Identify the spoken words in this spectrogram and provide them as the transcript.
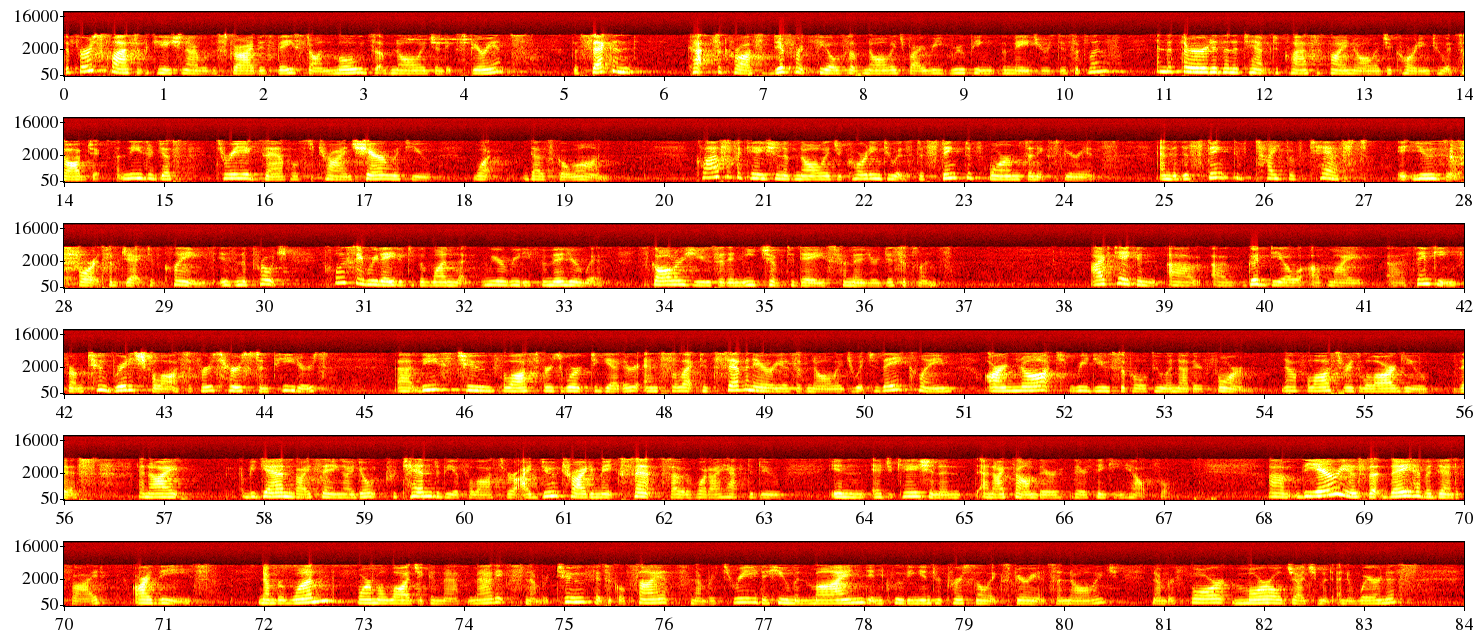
The first classification I will describe is based on modes of knowledge and experience. The second cuts across different fields of knowledge by regrouping the major disciplines and the third is an attempt to classify knowledge according to its objects. And these are just three examples to try and share with you what does go on. Classification of knowledge according to its distinctive forms and experience, and the distinctive type of test it uses for its objective claims is an approach closely related to the one that we're really familiar with. Scholars use it in each of today's familiar disciplines. I've taken uh, a good deal of my uh, thinking from two British philosophers, Hirst and Peters. Uh, these two philosophers worked together and selected seven areas of knowledge which they claim are not reducible to another form. Now, philosophers will argue this, and I began by saying I don't pretend to be a philosopher. I do try to make sense out of what I have to do in education, and, and I found their, their thinking helpful. Um, the areas that they have identified are these. Number one, formal logic and mathematics. Number two, physical science. Number three, the human mind, including interpersonal experience and knowledge. Number four, moral judgment and awareness.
